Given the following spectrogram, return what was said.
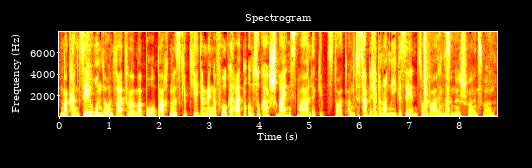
Man kann Seehunde und Wattwürmer beobachten. Es gibt jede Menge Vogelarten und sogar Schweinswale gibt es dort. Und das habe ich aber noch nie gesehen, so ein Wal. Was Ne? sind denn Schweinswale?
